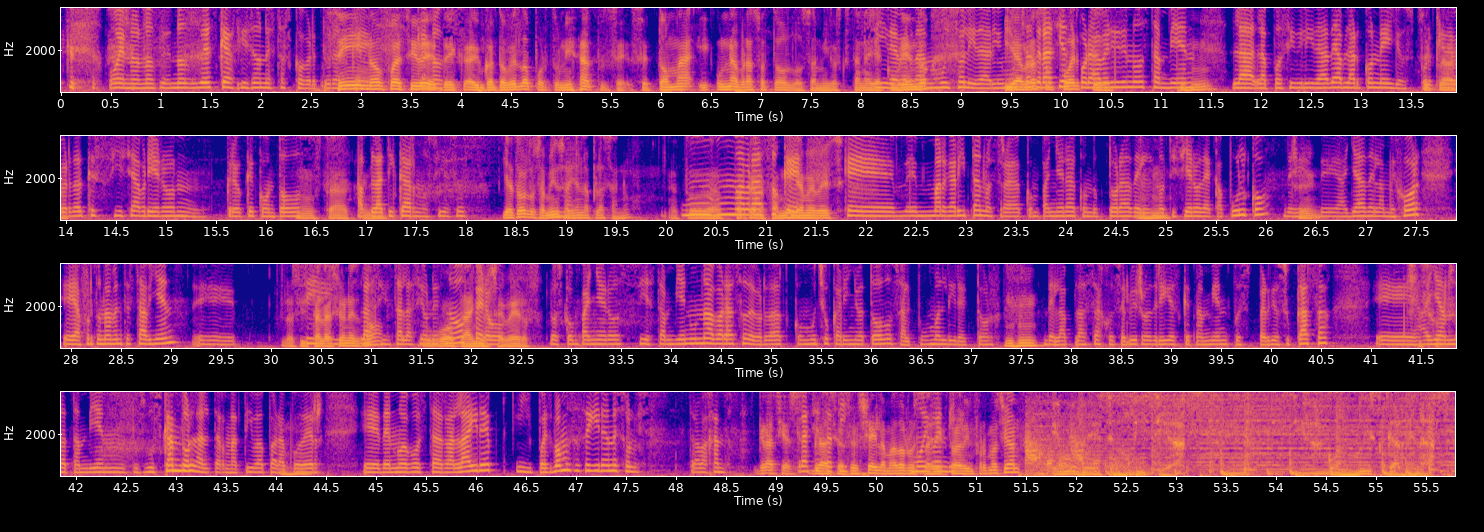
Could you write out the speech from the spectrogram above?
Bueno, nos, nos, ves que así son estas coberturas. Sí, no fue así de, en cuanto ves la oportunidad, pues se, toma. Y un abrazo a todos los amigos que están allá sí, de verdad, muy solidario. Y muchas gracias por abrirnos también la, la, posibilidad de hablar con ellos, porque de verdad que sí se abrieron, creo que con todos, a platicarnos. Y eso es. Y a todos los amigos allá en la plaza, ¿no? Un abrazo que, eh, Margarita, nuestra compañera conductora del noticiero de Acapulco, de, allá de la mejor, eh, afortunadamente está bien. Eh, las instalaciones no. Las instalaciones no, pero los compañeros sí están bien. Un abrazo de verdad con mucho cariño a todos, al Puma, al director de la plaza, José Luis Rodríguez, que también pues perdió su casa. ahí anda también pues buscando la alternativa para poder de nuevo estar al aire. Y pues vamos a seguir en eso, Luis trabajando. Gracias. Gracias, gracias. a ti. Es Sheila Amador, nuestra directora de información. MBS Noticias con Luis Cárdenas.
